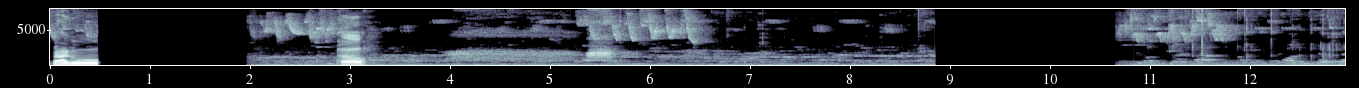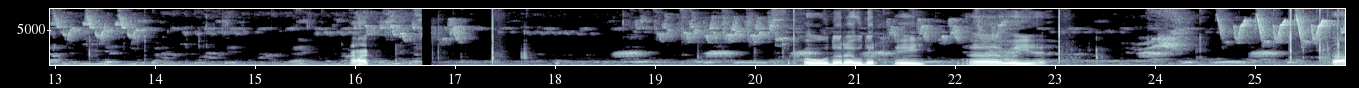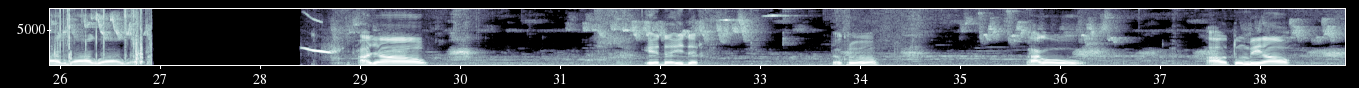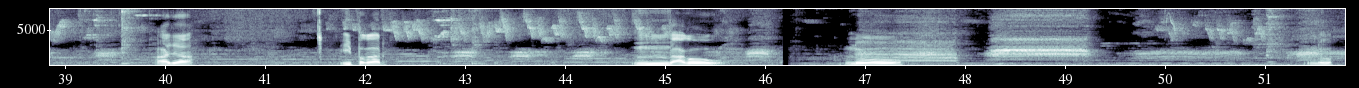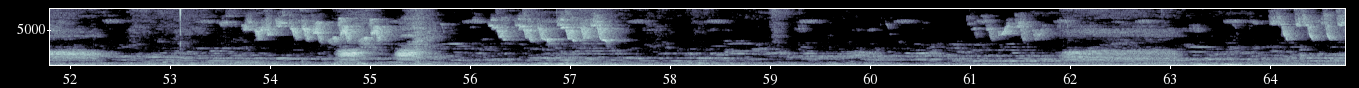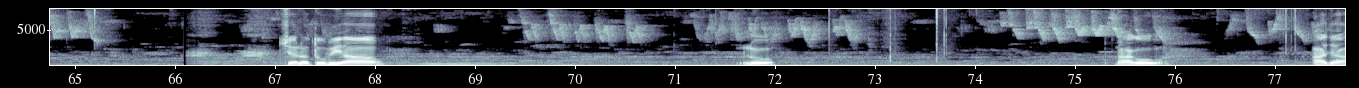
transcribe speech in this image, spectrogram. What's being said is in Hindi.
भागो आओ वो उधर है उधर। यही है वही है। भाग भाग भाग भाग। आ जाओ। इधर इधर पकड़ो भागो आओ तुम भी आओ आजा ई पकड़ भागो लो लो चलो तू भी आओ। लो। भागो। आजा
